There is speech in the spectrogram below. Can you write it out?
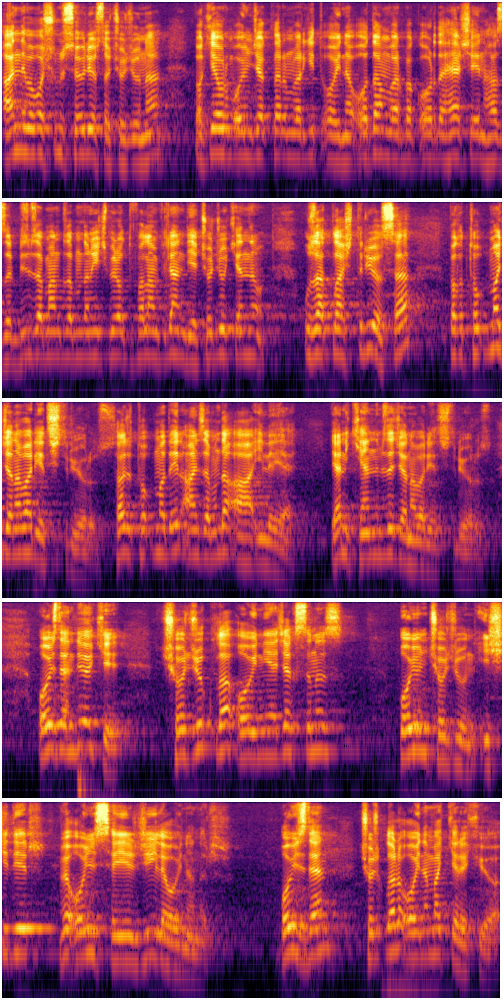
anne baba şunu söylüyorsa çocuğuna bak yavrum oyuncaklarım var git oyna odam var bak orada her şeyin hazır bizim zamanımızda bundan hiçbir yoktu falan filan diye çocuğu kendini uzaklaştırıyorsa bakın topluma canavar yetiştiriyoruz. Sadece topluma değil aynı zamanda aileye yani kendimize canavar yetiştiriyoruz. O yüzden diyor ki çocukla oynayacaksınız oyun çocuğun işidir ve oyun seyirciyle oynanır. O yüzden çocuklarla oynamak gerekiyor.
